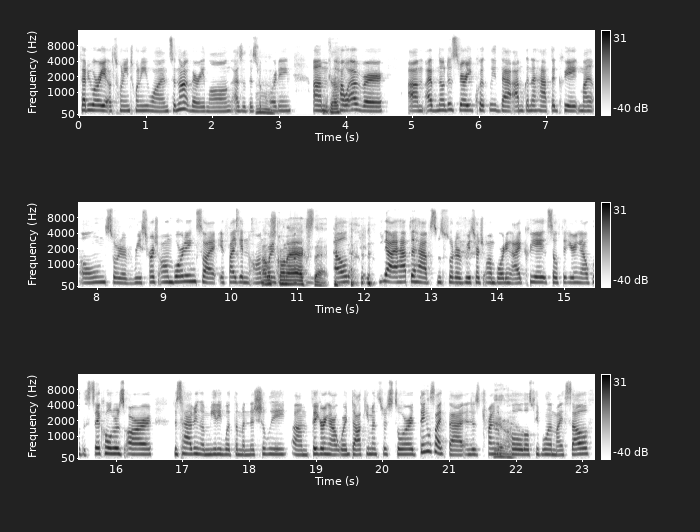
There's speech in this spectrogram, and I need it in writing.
February of 2021. So not very long as of this Mm. recording. Um, Okay. However, um, I've noticed very quickly that I'm gonna have to create my own sort of research onboarding. So I, if I get an onboarding, I was to ask that. else, yeah, I have to have some sort of research onboarding I create. So figuring out who the stakeholders are, just having a meeting with them initially, um, figuring out where documents are stored, things like that, and just trying Yeah. to pull those people in myself.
